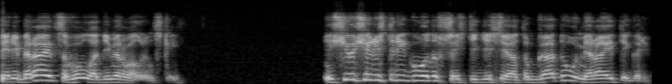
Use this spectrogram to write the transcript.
перебирается во Владимир-Волынский. Еще через три года, в 60-м году, умирает Игорь.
